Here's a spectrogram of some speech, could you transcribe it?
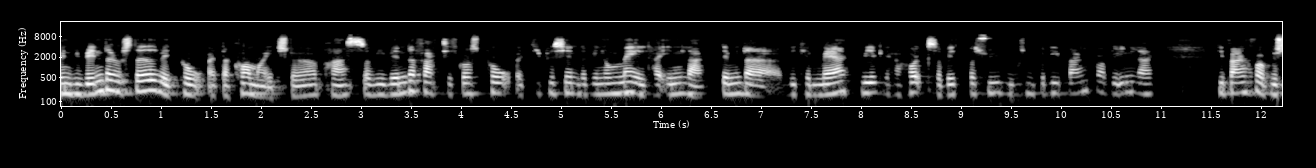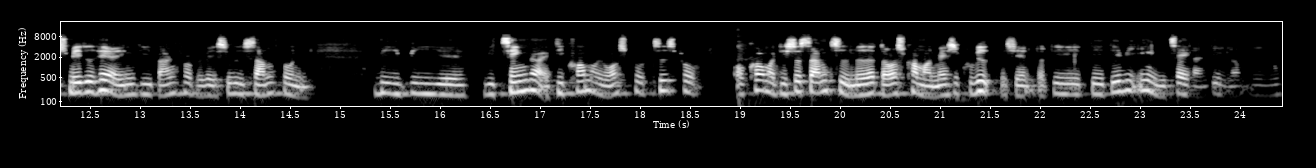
Men vi venter jo stadigvæk på, at der kommer et større pres, så vi venter faktisk også på, at de patienter, vi normalt har indlagt, dem der vi kan mærke virkelig har holdt sig væk fra sygehusen, fordi de er bange for at blive indlagt, de er bange for at blive smittet herinde, de er bange for at bevæge sig ud i samfundet. Vi, vi, øh, vi tænker, at de kommer jo også på et tidspunkt, og kommer de så samtidig med, at der også kommer en masse covid-patienter, det, det er det, vi egentlig taler en del om lige nu.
